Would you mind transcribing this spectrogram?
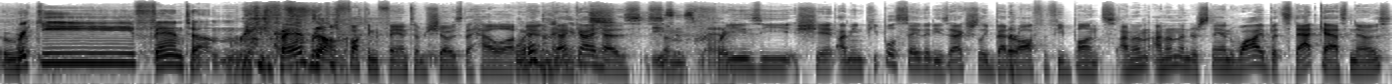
Ricky Phantom. Ricky Phantom. Ricky fucking Phantom shows the hell up, What a man. That name. guy has Jesus, some man. crazy shit. I mean, people say that he's actually better off if he bunts. I don't, I don't understand why, but Statcast knows.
